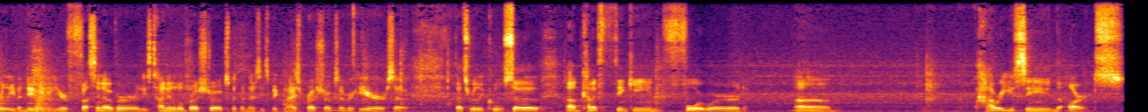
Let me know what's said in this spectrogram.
really even new meaning. You're fussing over these tiny little brush strokes, but then there's these big nice brush strokes over here. So that's really cool. So, um, kind of thinking forward. Um, how are you seeing the arts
